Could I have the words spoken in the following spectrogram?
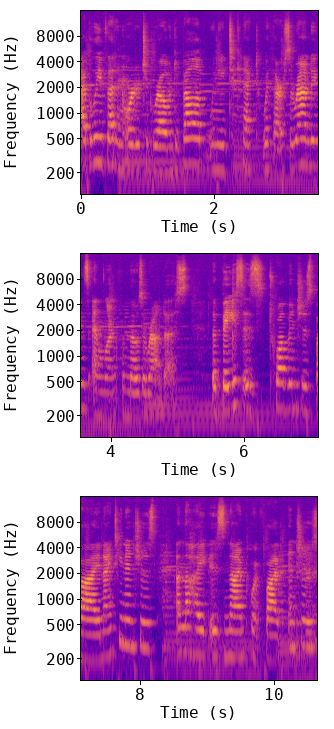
I believe that in order to grow and develop, we need to connect with our surroundings and learn from those around us. The base is 12 inches by 19 inches, and the height is 9.5 inches,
